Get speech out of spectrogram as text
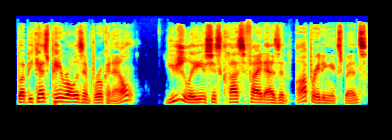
But because payroll isn't broken out, usually it's just classified as an operating expense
